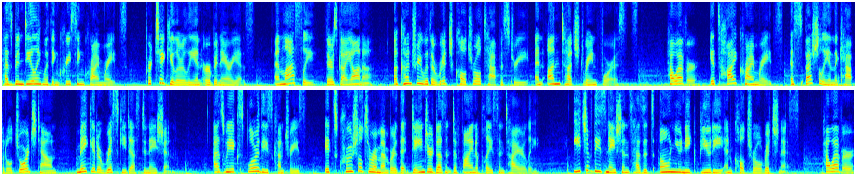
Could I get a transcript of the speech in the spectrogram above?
has been dealing with increasing crime rates, particularly in urban areas. And lastly, there's Guyana, a country with a rich cultural tapestry and untouched rainforests. However, its high crime rates, especially in the capital Georgetown, make it a risky destination. As we explore these countries, it's crucial to remember that danger doesn't define a place entirely. Each of these nations has its own unique beauty and cultural richness. However,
